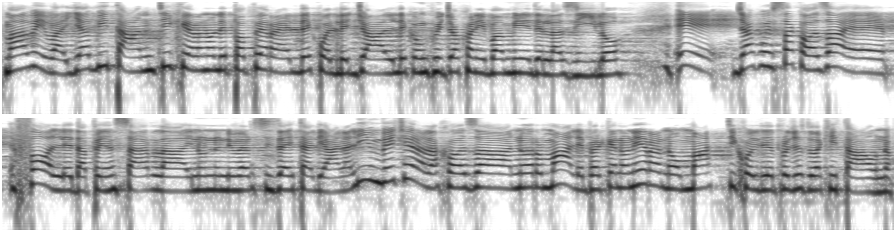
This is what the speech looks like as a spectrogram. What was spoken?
ma aveva gli abitanti che erano le paperelle, quelle gialle con cui giocano i bambini dell'asilo. E già questa cosa è folle da pensarla in un'università italiana. Lì invece era la cosa normale perché non erano matti quelli del progetto Lucky Town.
